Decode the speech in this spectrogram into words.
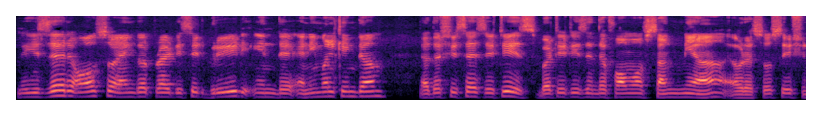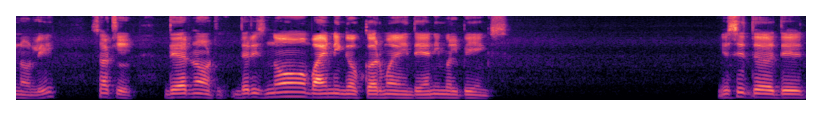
Is there also anger pride deceit greed in the animal kingdom? She says it is but it is in the form of sangnya or association only. Subtle. They are not. There is no binding of karma in the animal beings. You see the the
